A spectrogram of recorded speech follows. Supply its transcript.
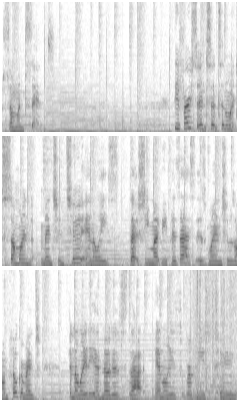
someone's sins. The first instance in which someone mentioned to Anneliese that she might be possessed is when she was on pilgrimage and the lady had noticed that Anneliese refused to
